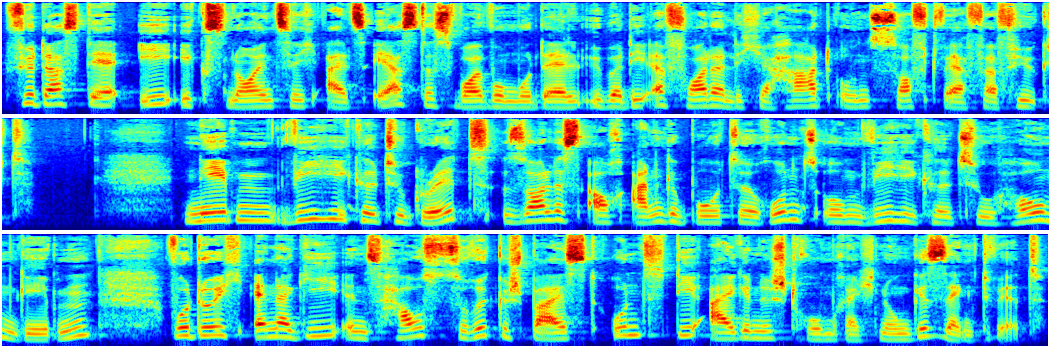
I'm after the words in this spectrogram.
für das der EX90 als erstes Volvo-Modell über die erforderliche Hard- und Software verfügt. Neben Vehicle to Grid soll es auch Angebote rund um Vehicle to Home geben, wodurch Energie ins Haus zurückgespeist und die eigene Stromrechnung gesenkt wird.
